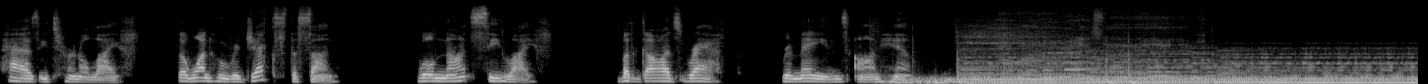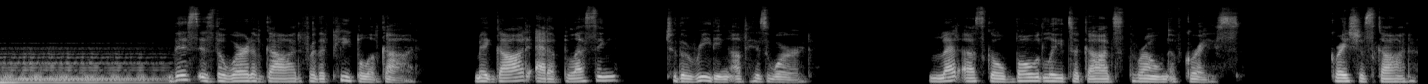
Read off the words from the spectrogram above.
has eternal life. The one who rejects the Son will not see life, but God's wrath remains on him. This is the word of God for the people of God. May God add a blessing to the reading of his word. Let us go boldly to God's throne of grace. Gracious God,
